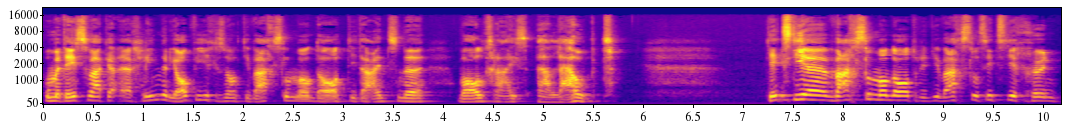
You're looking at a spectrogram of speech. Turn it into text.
Und man deswegen eine kleinere Abweichung, so die Wechselmandate in den einzelnen Wahlkreis erlaubt. Jetzt die Wechselmandate oder die Wechselsitze, die können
